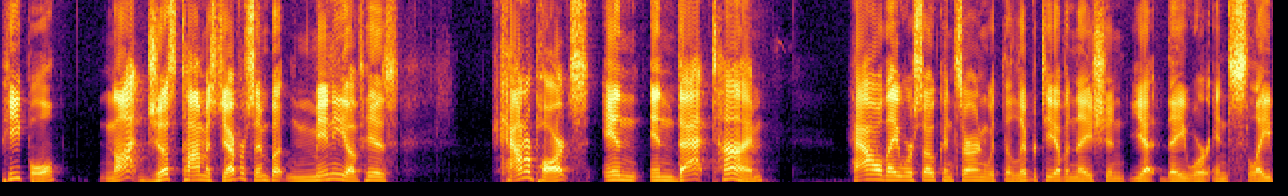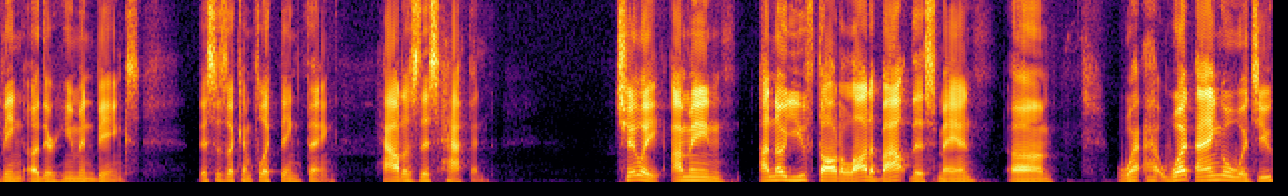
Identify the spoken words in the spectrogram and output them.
people, not just Thomas Jefferson, but many of his counterparts in in that time how they were so concerned with the liberty of a nation yet they were enslaving other human beings. This is a conflicting thing. How does this happen? Chili i mean i know you've thought a lot about this man. Um, what, what angle would you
